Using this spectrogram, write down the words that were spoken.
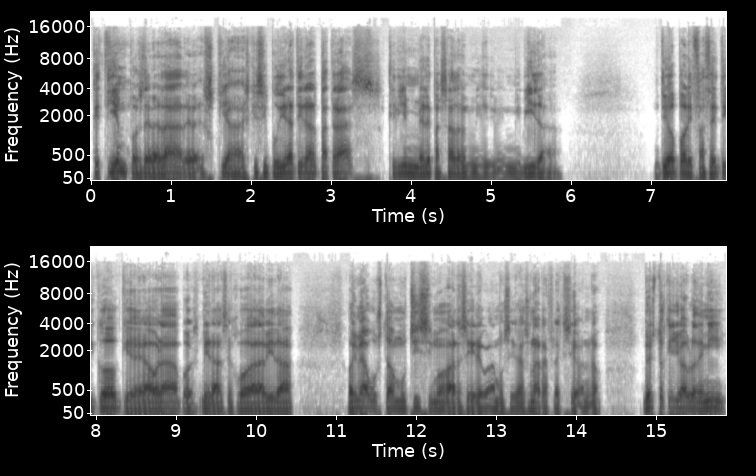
Qué tiempos, de verdad. de- hostia, es que si pudiera tirar para atrás, qué bien me lo he pasado en mi, mi vida. Un tío polifacético que ahora, pues mira, se juega la vida. Hoy me ha gustado muchísimo, ahora seguiré con la música, es una reflexión, ¿no? Pero esto que yo hablo de mí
